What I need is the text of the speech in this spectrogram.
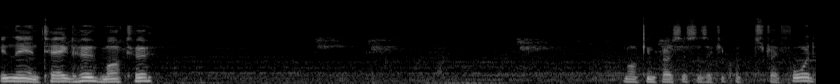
in there and tagged her, marked her. Marking process is actually quite straightforward.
